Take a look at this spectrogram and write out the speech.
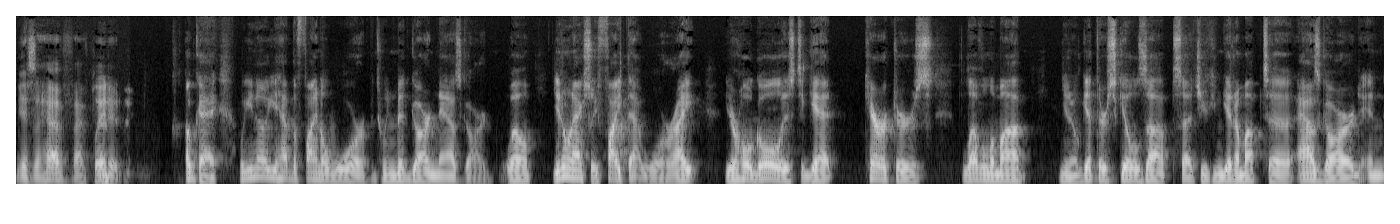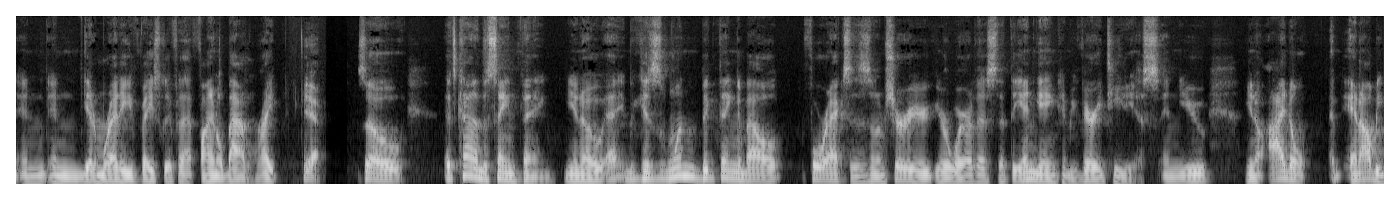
Yes, I have. I've played it. Okay. Well, you know, you have the final war between Midgard and Asgard. Well, you don't actually fight that war, right? Your whole goal is to get characters, level them up, you know, get their skills up so that you can get them up to Asgard and and and get them ready basically for that final battle, right? Yeah. So it's kind of the same thing, you know, eh, because one big thing about 4Xs, and I'm sure you're, you're aware of this, that the end game can be very tedious. And you, you know, I don't, and I'll be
